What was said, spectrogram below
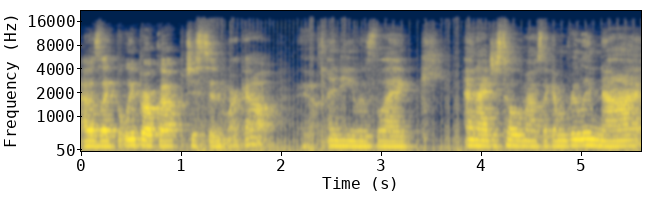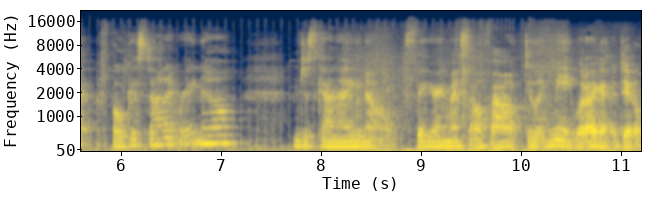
I was like, But we broke up, it just didn't work out. Yeah. And he was like, and I just told him, I was like, I'm really not focused on it right now. I'm just kind of, you know, figuring myself out, doing me, what I got to do.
